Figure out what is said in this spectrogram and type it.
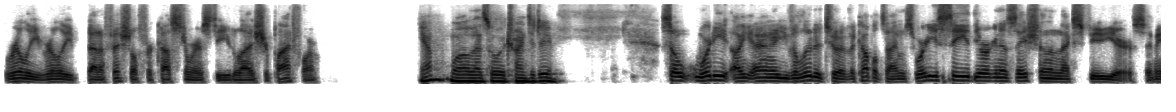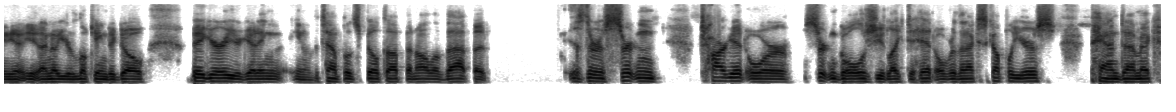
really really beneficial for customers to utilize your platform yeah well that's what we're trying to do so, where do you? I know you've alluded to it a couple times. Where do you see the organization in the next few years? I mean, I know you're looking to go bigger. You're getting, you know, the templates built up and all of that. But is there a certain target or certain goals you'd like to hit over the next couple years? Pandemic,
